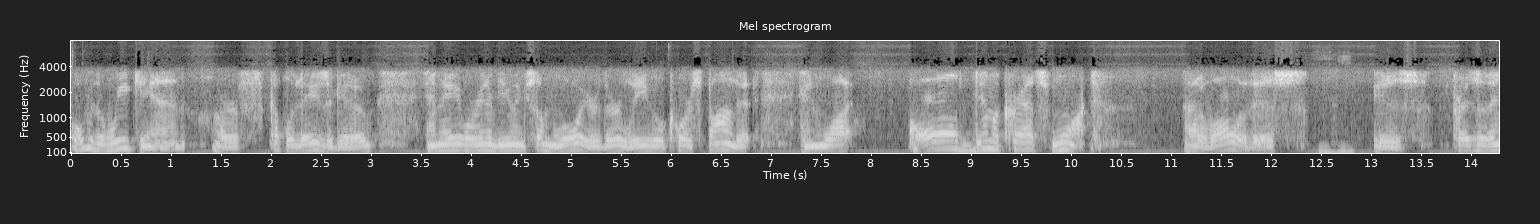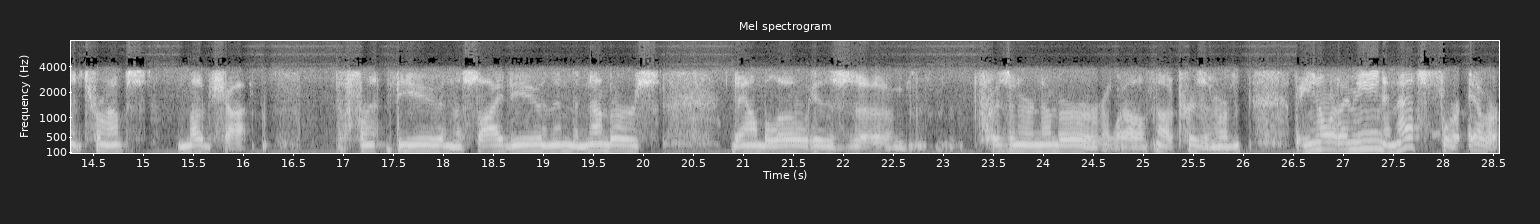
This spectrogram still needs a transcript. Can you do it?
over the weekend or a couple of days ago, and they were interviewing some lawyer, their legal correspondent, and what all Democrats want out of all of this is President Trump's mugshot. The front view and the side view, and then the numbers down below his um prisoner number, or, well, not a prisoner, but you know what I mean? And that's forever.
